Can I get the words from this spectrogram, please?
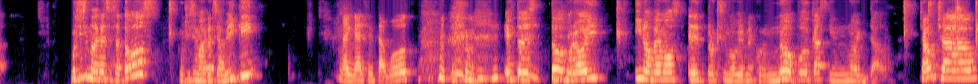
Muchísimas gracias a todos, muchísimas gracias Vicky. gracias a vos. Esto es todo por hoy y nos vemos el próximo viernes con un nuevo podcast y un nuevo invitado. Chau, chau.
